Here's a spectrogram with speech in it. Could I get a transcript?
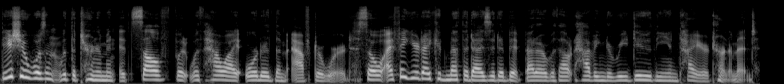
The issue wasn't with the tournament itself, but with how I ordered them afterward, so I figured I could methodize it a bit better without having to redo the entire tournament.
